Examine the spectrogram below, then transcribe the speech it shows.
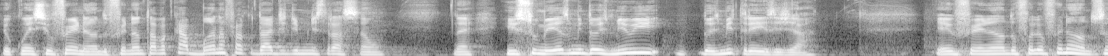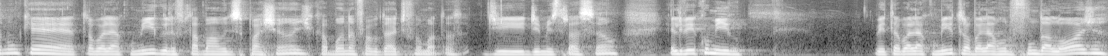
eu conheci o Fernando. O Fernando estava acabando a faculdade de administração. Né? Isso mesmo em 2000 e 2013 já. E aí o Fernando falou, Fernando, você não quer trabalhar comigo? Ele trabalhava despachante, acabando a faculdade de, de administração. Ele veio comigo veio trabalhar comigo, trabalhava no fundo da loja,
